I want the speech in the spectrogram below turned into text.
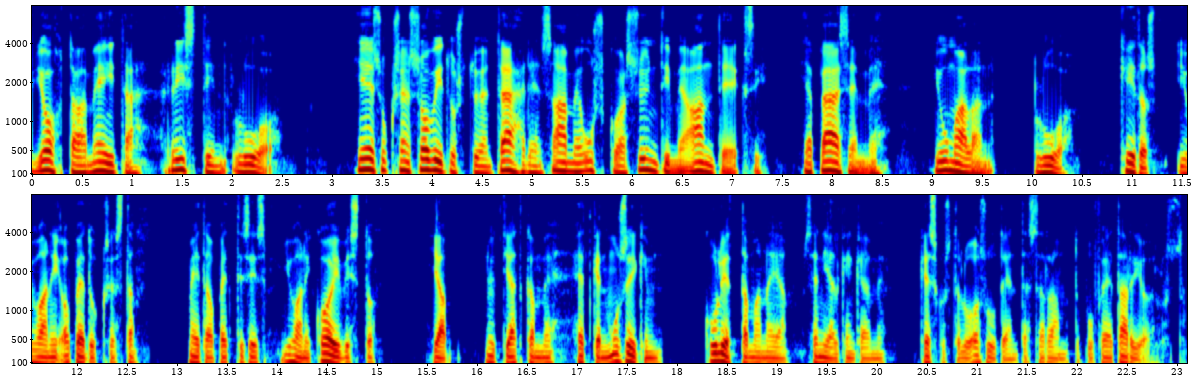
johtaa meitä ristin luo. Jeesuksen sovitustyön tähden saamme uskoa syntimme anteeksi ja pääsemme Jumalan luo. Kiitos Juhani opetuksesta. Meitä opetti siis Juhani Koivisto ja nyt jatkamme hetken musiikin kuljettamana ja sen jälkeen käymme keskusteluosuuteen tässä Raamattu tarjoilussa.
